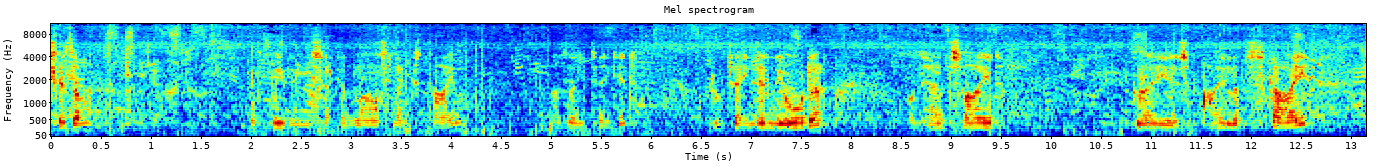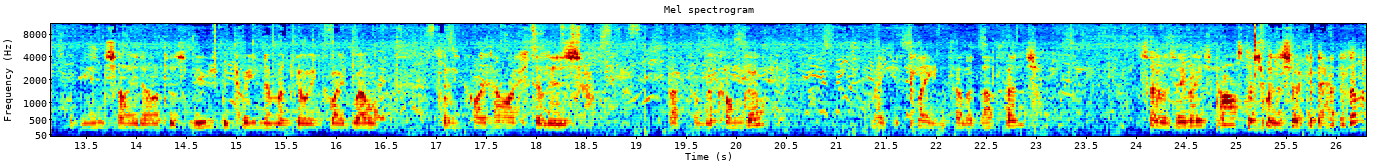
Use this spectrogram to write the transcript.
Chisholm. This will be the second last next time as they take it. It'll change in the order on the outside. grey is Isle of Skye. On the inside, Artist Muse between them and going quite well, pulling quite hard still is back from the Congo. Make it plain fell at that fence. So as they race past us with a circuit ahead of them,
